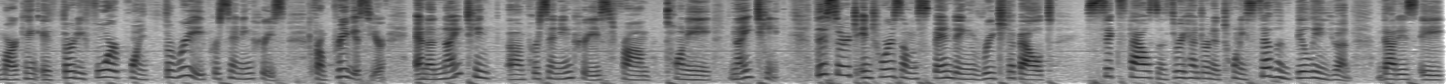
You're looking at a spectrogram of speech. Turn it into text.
marking a 34.3% increase from previous year and a 19% uh, increase from 2019. This surge in tourism spending reached about 6,327 billion yuan. That is a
